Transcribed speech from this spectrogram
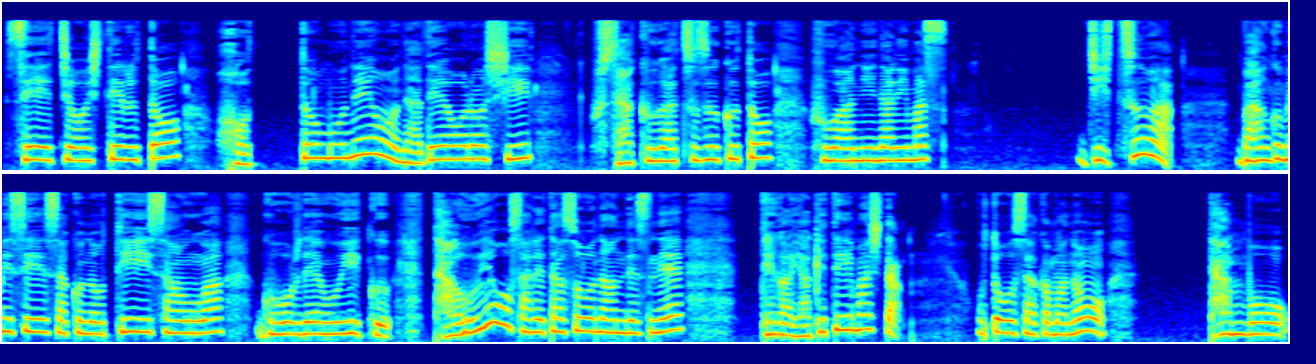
成長していると、ほっと胸をなで下ろし、不作が続くと不安になります。実は、番組制作の T さんはゴールデンウィーク田植えをされたそうなんですね。手が焼けていました。お父様の田んぼを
